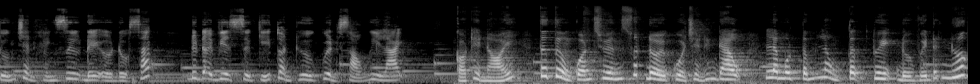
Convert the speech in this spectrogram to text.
tướng Trần Khánh Dư để ở đầu sách, được Đại Việt Sử Ký Toàn Thư quyển 6 ghi lại. Có thể nói, tư tưởng quán xuyên suốt đời của Trần Hưng Đạo là một tấm lòng tận tụy đối với đất nước,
